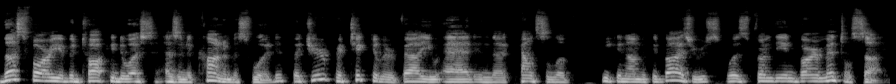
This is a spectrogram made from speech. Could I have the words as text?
Thus far, you've been talking to us as an economist would, but your particular value add in the Council of Economic Advisors was from the environmental side.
